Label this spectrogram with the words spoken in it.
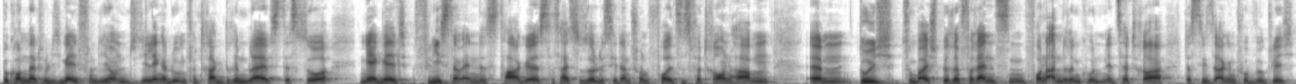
bekommen natürlich Geld von dir und je länger du im Vertrag drin bleibst, desto mehr Geld fließt am Ende des Tages. Das heißt, du solltest hier dann schon vollstes Vertrauen haben ähm, durch zum Beispiel Referenzen von anderen Kunden etc., dass diese Agentur wirklich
